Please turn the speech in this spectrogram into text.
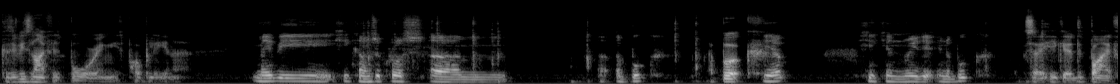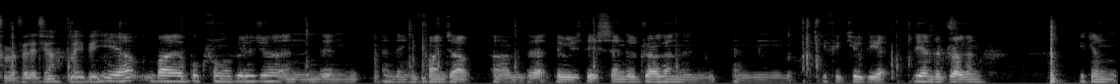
Because if his life is boring, he's probably in a maybe he comes across um, a, a book. a book, Yep. He can read it in a book. so he could buy it from a villager, maybe. Yeah, buy a book from a villager, and then and then he finds out um, that there is this Ender Dragon, and and if you kill the the Ender Dragon, you can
